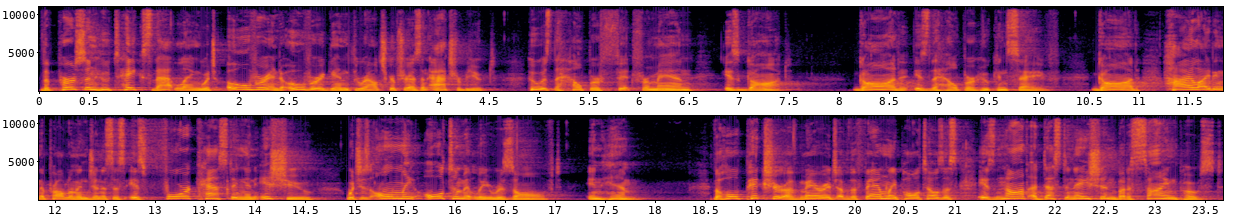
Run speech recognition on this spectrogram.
The person who takes that language over and over again throughout Scripture as an attribute, who is the helper fit for man, is God. God is the helper who can save. God, highlighting the problem in Genesis, is forecasting an issue which is only ultimately resolved in Him. The whole picture of marriage, of the family, Paul tells us, is not a destination but a signpost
